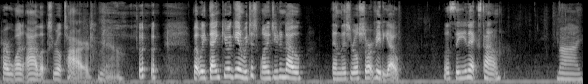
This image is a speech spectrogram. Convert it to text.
Her one eye looks real tired. Yeah. but we thank you again. We just wanted you to know in this real short video. We'll see you next time. Bye.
